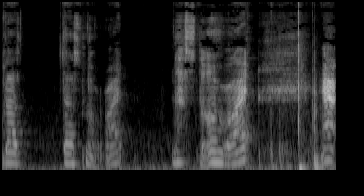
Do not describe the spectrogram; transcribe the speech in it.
That that's not right. That's not right. Ah.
